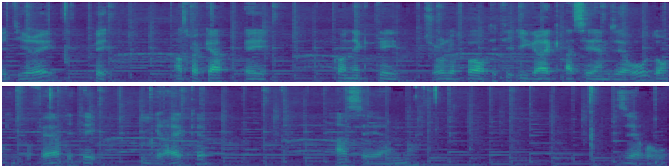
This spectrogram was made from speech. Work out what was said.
et P. Notre carte est connectée sur le port TTY ACM0, donc il faut faire TTY ACM0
